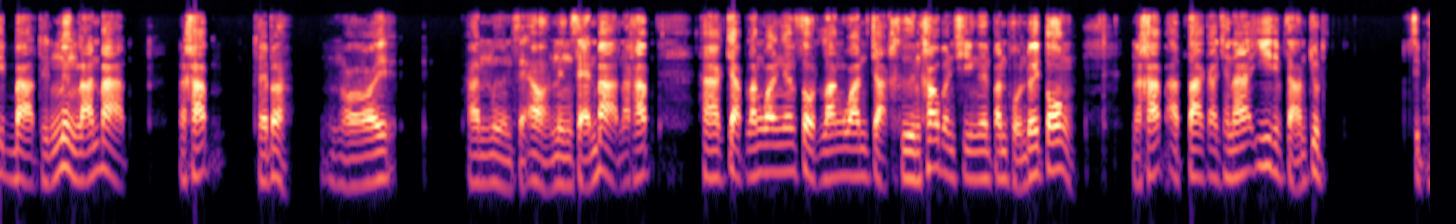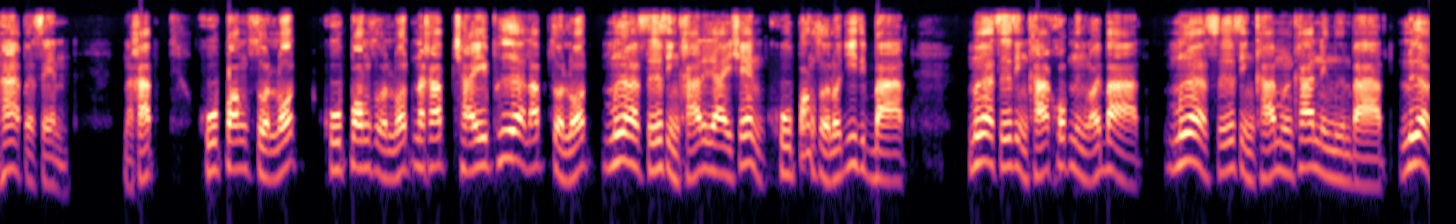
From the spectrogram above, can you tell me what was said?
สิบาทถึงหนึ่งล้านบาทนะครับ ใช่ปะร้อยพันหมื่นแสนอ๋อหนึ่งแสนบาทนะครับ หากจับรางวัลเงินสดรางวัลจะคืนเข้าบัญชีเงินปันผลโดยตรงนะครับ อัตราการชนะยี่สิบสามจุดสิบห้าเปอร์เซ็นตนะครับ คูปองส่วนลด คูปองส่วนลดนะครับ ใช้เพื่อรับส่วนลดเมื่อซื้อสินค้าใดๆ เช่น คูปองส่วนลด 20 บาท เมื่อซื้อสินค้าครบ 100 บาท เมื่อซื้อสินค้ามูลค่า 10,000 บาท เลือก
